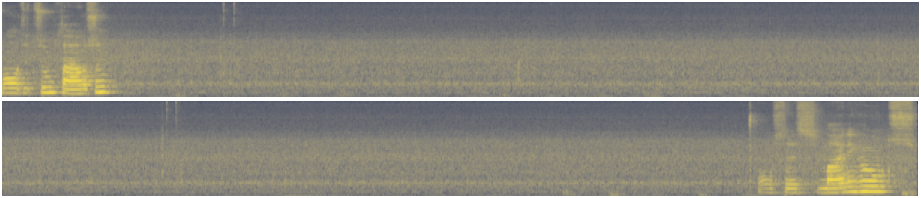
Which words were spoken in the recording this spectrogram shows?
Forty-two thousand. What's? Mining holds.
